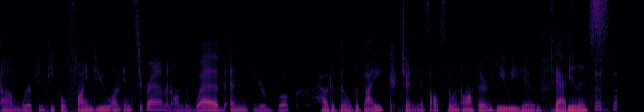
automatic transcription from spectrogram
um, where can people find you on Instagram and on the web and your book, How to Build a Bike? Jenni is also an author. Here we go. Fabulous.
